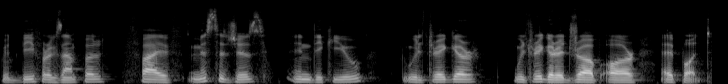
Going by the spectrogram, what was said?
could be, for example, five messages in the queue will trigger will trigger a job or a pod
